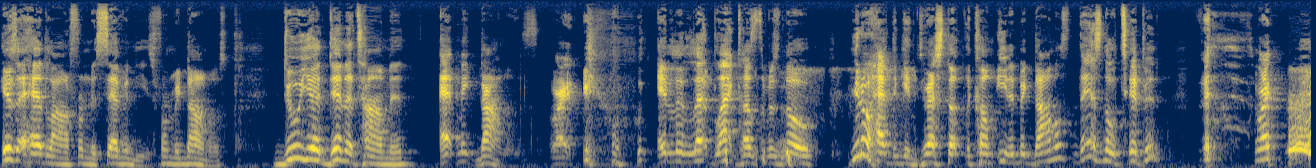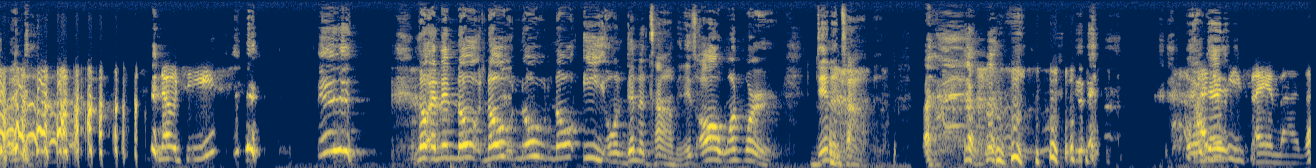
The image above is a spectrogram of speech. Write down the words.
here's a headline from the '70s from McDonald's: "Do your dinner timing at McDonald's." Right, and then let black customers know you don't have to get dressed up to come eat at McDonald's. There's no tipping, right? No G. no, and then no, no, no, no e on dinner timing. It's all one word: dinner timing. I Okay? just be saying that though.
